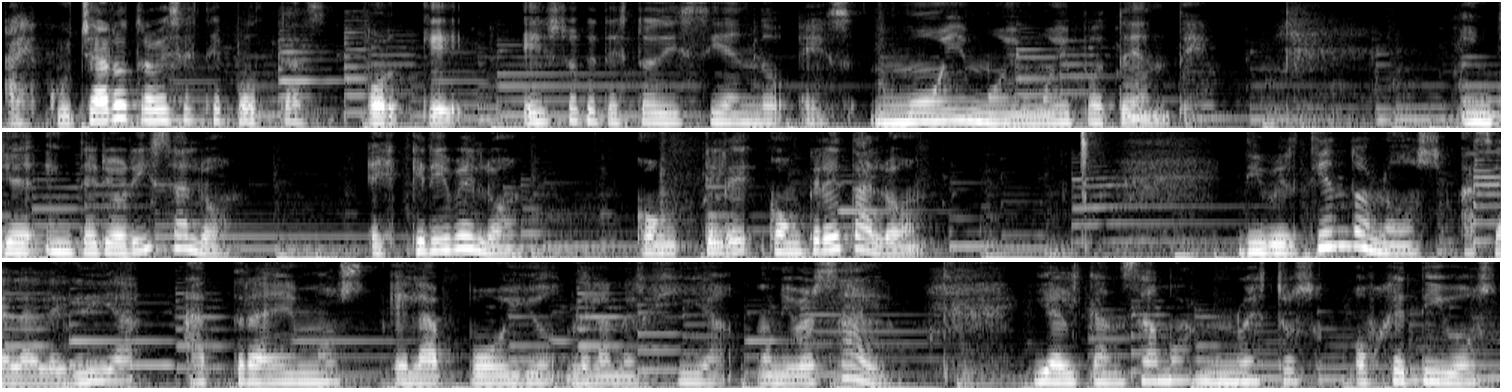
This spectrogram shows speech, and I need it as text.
a escuchar otra vez este podcast porque eso que te estoy diciendo es muy, muy, muy potente. Interiorízalo, escríbelo, concrétalo. Divirtiéndonos hacia la alegría atraemos el apoyo de la energía universal y alcanzamos nuestros objetivos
